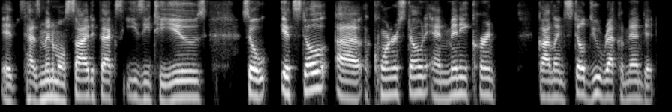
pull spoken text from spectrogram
it has minimal side effects, easy to use. So it's still uh, a cornerstone, and many current guidelines still do recommend it.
